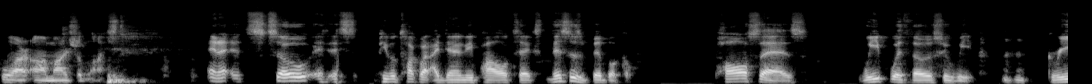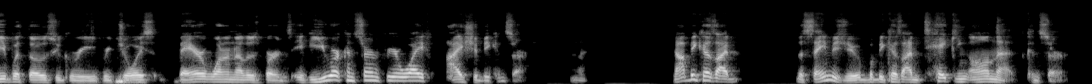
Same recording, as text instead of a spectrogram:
who are uh, marginalized. and it's so it's people talk about identity politics. This is biblical. Paul says weep with those who weep. Mhm. grieve with those who grieve. Rejoice. Bear one another's burdens. If you are concerned for your wife i should be concerned. Right. not because i'm the same as you but because i'm taking on that concern.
